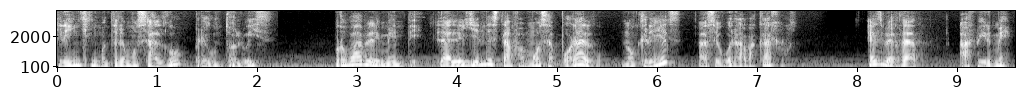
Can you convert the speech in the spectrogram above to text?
¿Creen que encontremos algo? preguntó Luis. Probablemente, la leyenda es tan famosa por algo, ¿no crees? aseguraba Carlos. Es verdad, afirmé.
